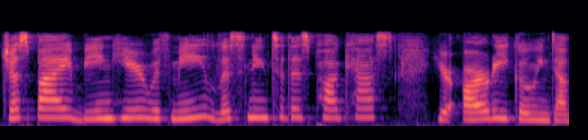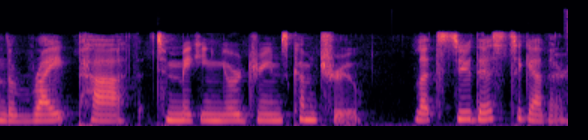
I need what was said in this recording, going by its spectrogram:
Just by being here with me, listening to this podcast, you're already going down the right path to making your dreams come true. Let's do this together.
